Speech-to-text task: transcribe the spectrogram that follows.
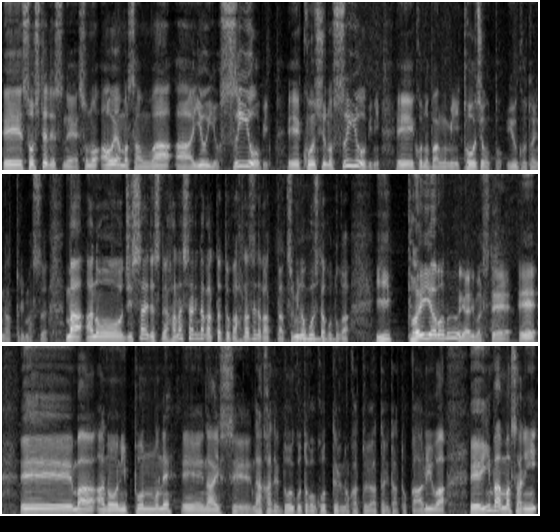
えー、そしてですねその青山さんはあいよいよ水曜日、えー、今週の水曜日に、えー、この番組に登場ということになっております。まああの実際ですね話し足りなかったとか話せなかった積み残したことがいっぱい山のようにありまして、えーえー、まああの日本のね、えー、内政中でどういうことが起こっているのかというあたりだとかあるいは、えー、今まさに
